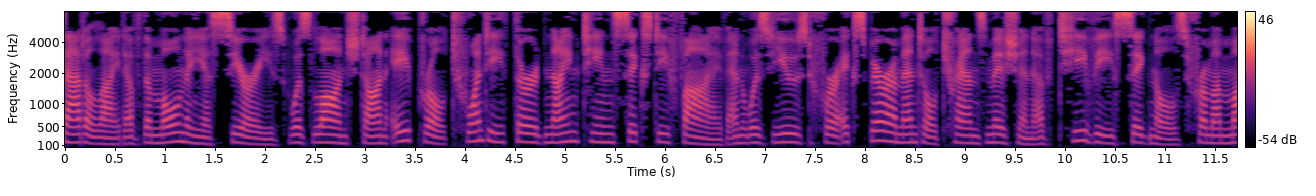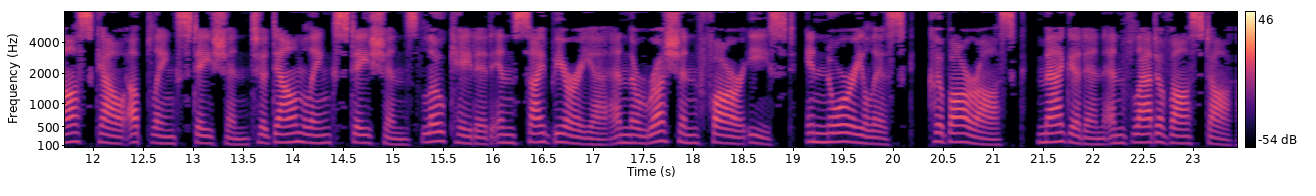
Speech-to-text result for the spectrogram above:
satellite of the Molniya series was launched on April 23, 1965 and was used for experimental transmission of TV signals from a Moscow uplink station to downlink stations located in Siberia and the Russian Far East, in Norilsk, Khabarovsk, Magadan and Vladivostok.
